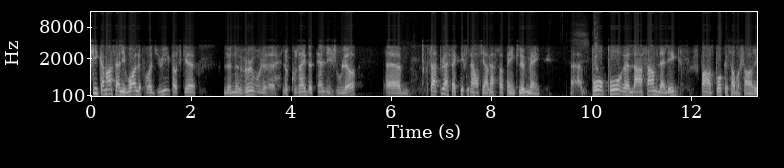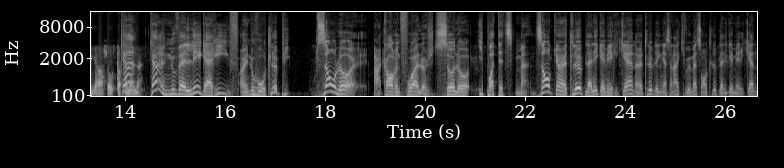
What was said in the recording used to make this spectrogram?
si, commencent à aller voir le produit parce que le neveu ou le, cousin de tel les joue là, euh, ça peut affecter financièrement certains clubs, mais euh, pour, pour l'ensemble de la Ligue, pense pas que ça va changer grand-chose, personnellement. Quand, quand, une nouvelle Ligue arrive, un nouveau club, puis disons là, encore une fois, là, je dis ça là, hypothétiquement. Disons qu'il y a un club de la Ligue américaine, un club de la Ligue nationale qui veut mettre son club de la Ligue américaine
